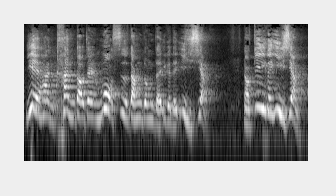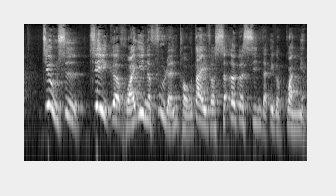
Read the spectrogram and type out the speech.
约翰看到在末世当中的一个的意象。那第一个意象就是这个怀孕的妇人头戴着十二个星的一个冠冕。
